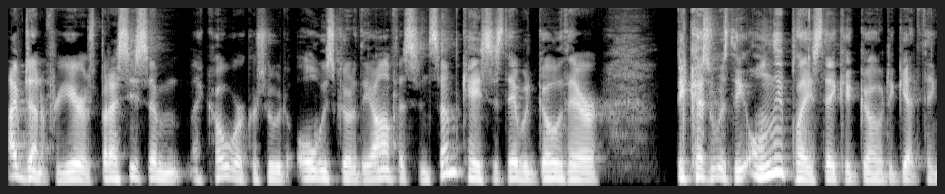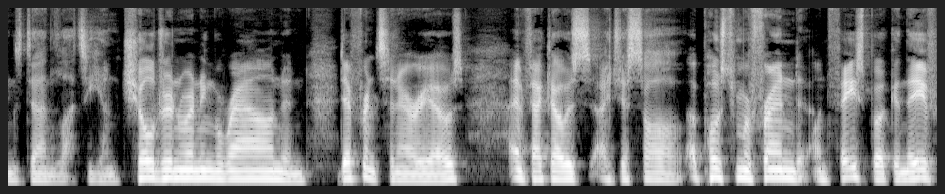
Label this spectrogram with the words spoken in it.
I've done it for years, but I see some my coworkers who would always go to the office. In some cases, they would go there because it was the only place they could go to get things done. Lots of young children running around and different scenarios. In fact, I was I just saw a post from a friend on Facebook, and they've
